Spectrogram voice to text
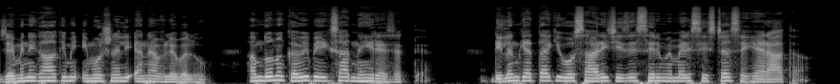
जेमी ने कहा कि मैं इमोशनली अनअवेलेबल हूँ। हम दोनों कभी भी एक साथ नहीं रह सकते। डिलन कहता है कि वो सारी चीज़ें सिर्फ़ मैं मेरे सिस्टर से कह रहा था।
